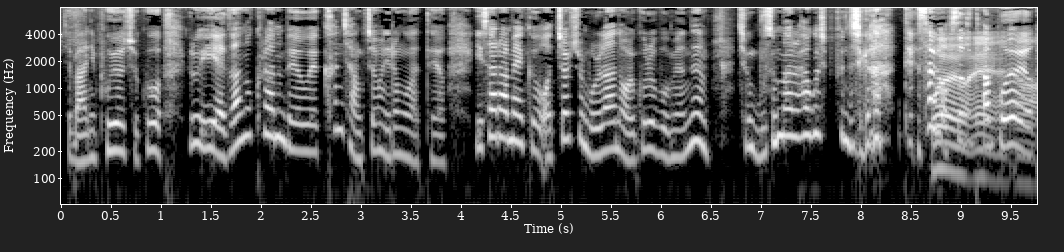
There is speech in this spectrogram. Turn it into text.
이제 많이 보여주고 그리고 이 에다 노크라는 배우의 큰 장점은 이런 것 같아요. 이 사람의 그 어쩔 줄 몰라하는 얼굴을 보면은 지금 무슨 말을 하고 싶은지가 대사가 보여요. 없어도 다 예. 보여요. 어.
